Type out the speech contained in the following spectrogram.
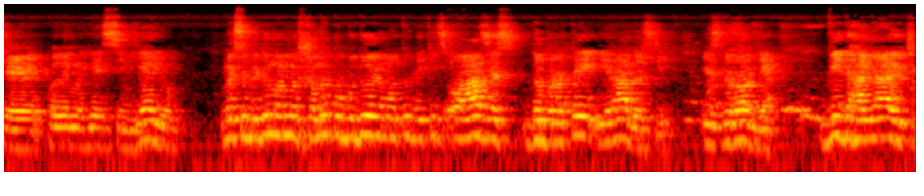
чи коли ми є з сім'єю. Ми собі думаємо, що ми побудуємо тут якийсь оазис доброти і радості, і здоров'я, відганяючи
